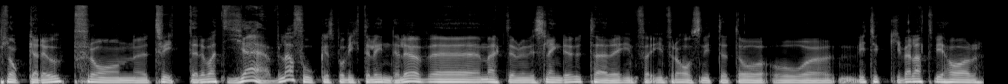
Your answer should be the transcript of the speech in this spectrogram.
plockade upp från Twitter, det var ett jävla fokus på Victor Lindelöf eh, märkte vi när vi slängde ut här inför, inför avsnittet och, och vi tycker väl att vi har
